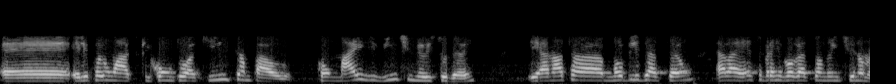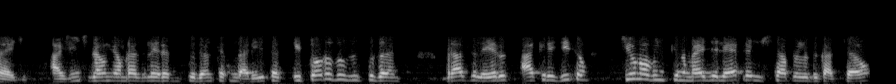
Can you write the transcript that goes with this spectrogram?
É, ele foi um ato que contou aqui em São Paulo com mais de 20 mil estudantes e a nossa mobilização ela é sobre a revogação do ensino médio. A gente da União Brasileira dos Estudantes Secundaristas e todos os estudantes brasileiros acreditam que o novo ensino médio ele é prejudicial pela educação,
